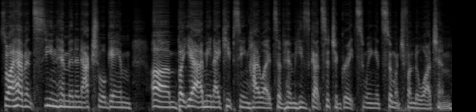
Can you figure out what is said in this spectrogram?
so I haven't seen him in an actual game. Um, but yeah, I mean I keep seeing highlights of him. He's got such a great swing. It's so much fun to watch him.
